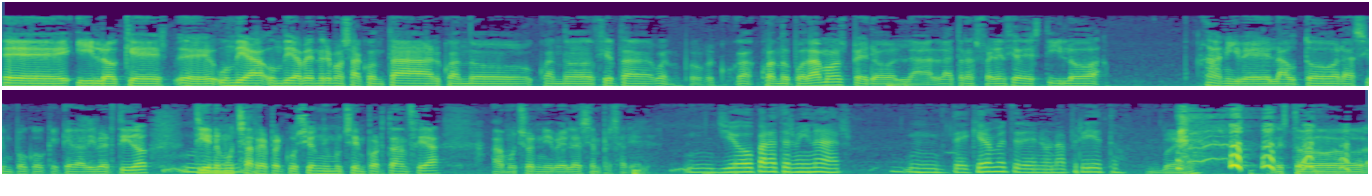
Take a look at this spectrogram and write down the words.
eh, y lo que eh, un día un día vendremos a contar cuando cuando cierta bueno pues, cu- cuando podamos, pero la, la transferencia de estilo a nivel autor, así un poco que queda divertido, tiene mucha repercusión y mucha importancia a muchos niveles empresariales. Yo, para terminar, mm, te quiero meter en un aprieto. Bueno, esto,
